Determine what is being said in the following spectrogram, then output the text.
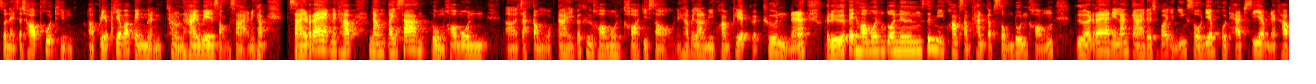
ส่วนไหนจะชอบพูดถึง เปรียบเทียบว่าเป็นเหมือนถนนไฮเวย์สองสายนะครับ สายแรกนะครับนำไปสร้างกลุ่มฮอร์โมนจากต่อมหมวกไตก็คือฮอร์โมนคอร์ติซอลนะครับเวลามีความเครียดเกิดขึ้นนะหรือเป็นฮอร์โมนตัวหนึ่งซึ่งมีความสำคัญกับสมดุลของเกลือแร่ในร่างกาย โดยเฉพาะอย่างยิ่งโซเดียมโพแทสเซียมนะครับ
